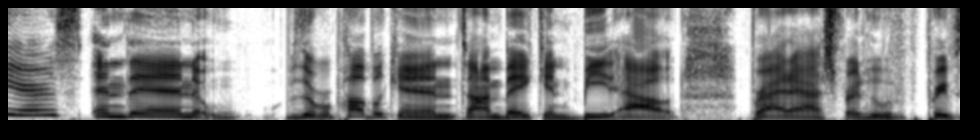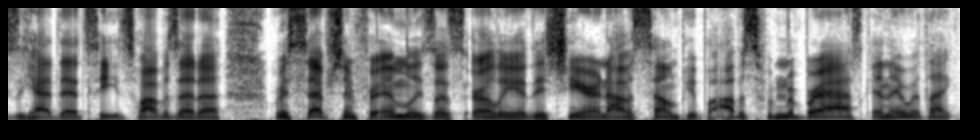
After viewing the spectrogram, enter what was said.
years. And then the Republican, Don Bacon, beat out Brad Ashford, who previously had that seat. So I was at a reception for Emily's List earlier this year, and I was telling people I was from Nebraska, and they were like,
